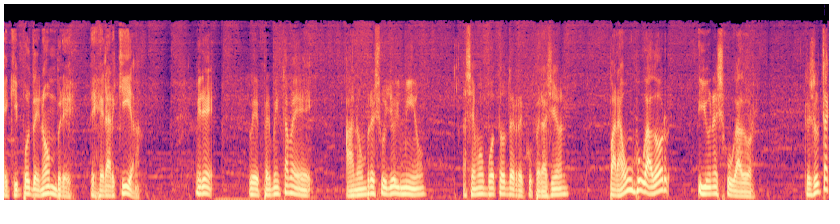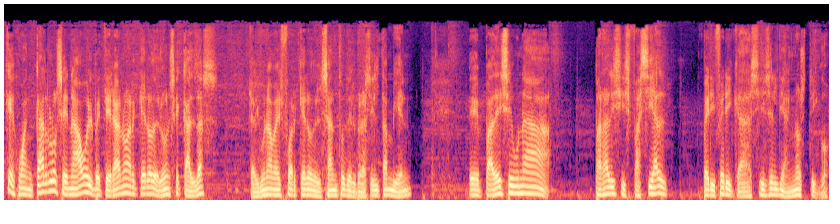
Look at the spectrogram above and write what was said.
equipos de nombre, de jerarquía. Mire, eh, permítame, a nombre suyo y mío, hacemos votos de recuperación para un jugador y un exjugador. Resulta que Juan Carlos Henao, el veterano arquero del Once Caldas, que alguna vez fue arquero del Santos del Brasil también, eh, padece una parálisis facial periférica, así es el diagnóstico.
